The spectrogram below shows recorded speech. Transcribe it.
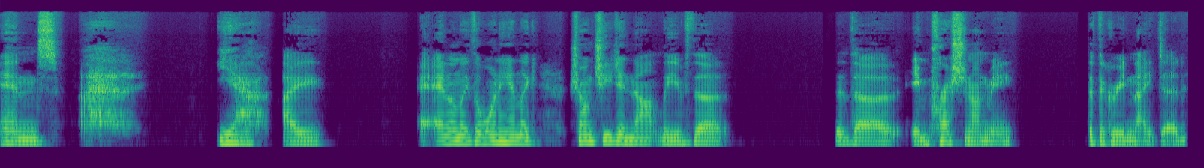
And yeah, I And on like the one hand, like Shang-Chi did not leave the the impression on me that the Green Knight did,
